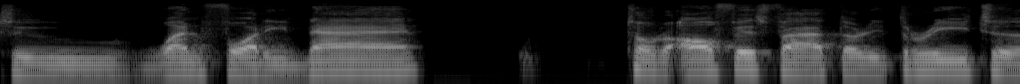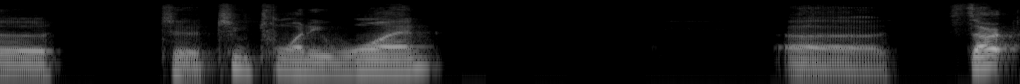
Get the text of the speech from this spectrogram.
to 149. Total offense 533 to to 221. Uh third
